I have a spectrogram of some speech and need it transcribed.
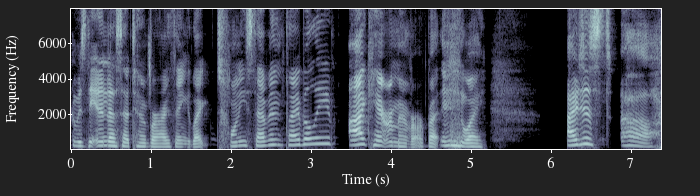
it was the end of September, I think, like 27th, I believe. I can't remember. But anyway, I just, oh,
